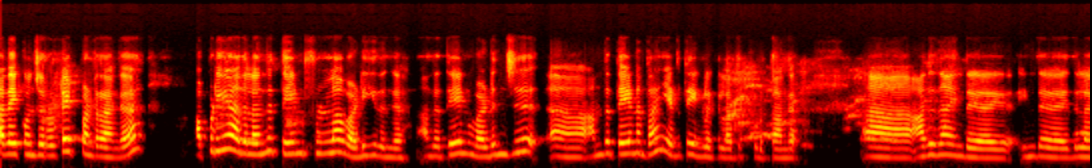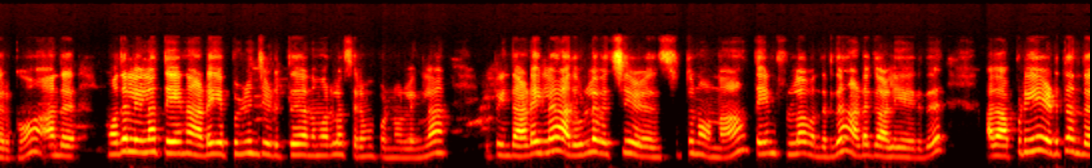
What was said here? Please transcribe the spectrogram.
அதை கொஞ்சம் ரொட்டேட் பண்றாங்க. அப்படியே அதுல இருந்து தேன் ஃபுல்லா வடியுதுங்க. அந்த தேன் வடிஞ்சு, அந்த தேனை தான் எடுத்து எங்களுக்கு எல்லாத்துக்கும் கொடுத்தாங்க அதுதான் இந்த இந்த இதுல இருக்கும். அந்த முதல்லலாம் தேனை அடைய பிழிஞ்சு எடுத்து அந்த மாதிரிலாம் சிரமம் பண்ணும் இல்லைங்களா? இப்ப இந்த அடையில அது உள்ள வச்சு சுத்தினோம்னா தேன் ஃபுல்லா வந்துடுது அடை காலி ஆயிருது அதை அப்படியே எடுத்து அந்த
